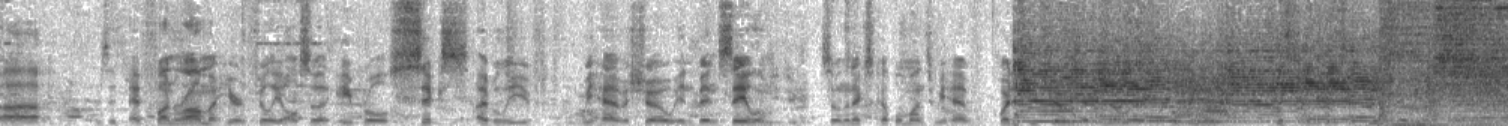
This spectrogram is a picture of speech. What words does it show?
uh, is it at Funrama here in Philly also. April 6th, I believe, we have a show in Bensalem. So in the next couple months, we have quite a few shows out nowhere. We're hoping this is going to get us a good show.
